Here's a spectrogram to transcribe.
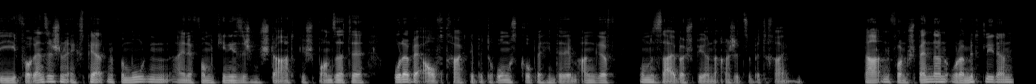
Die forensischen Experten vermuten eine vom chinesischen Staat gesponserte oder beauftragte Bedrohungsgruppe hinter dem Angriff, um Cyberspionage zu betreiben. Daten von Spendern oder Mitgliedern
